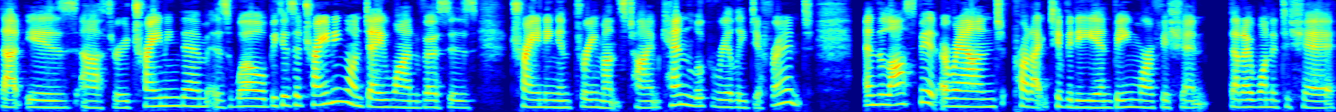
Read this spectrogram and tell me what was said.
that is uh, through training them as well, because a training on day one versus training in three months' time can look really different. And the last bit around productivity and being more efficient that I wanted to share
